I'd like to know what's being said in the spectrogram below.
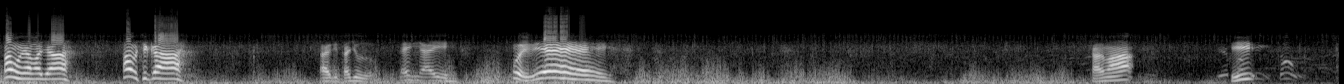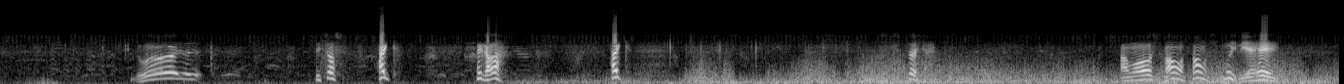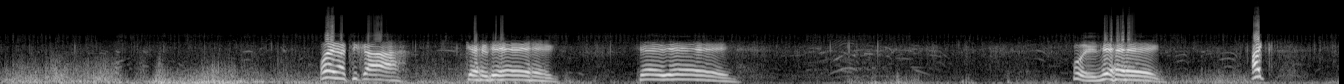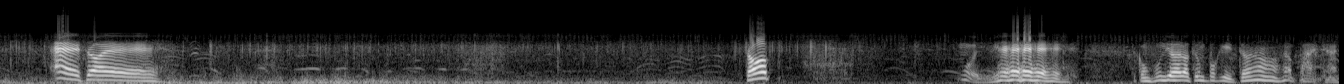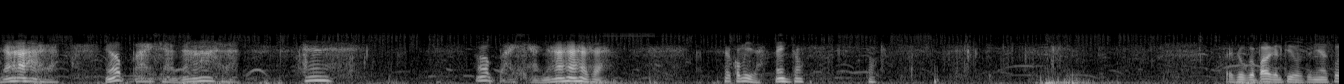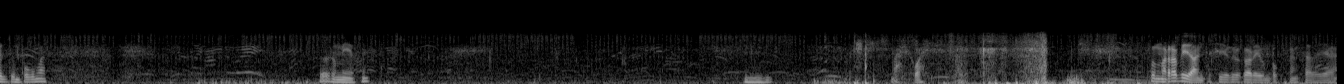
Vamos ya, vaya. Vamos chica. Aquí te ayudo. Venga ahí. Muy bien. Calma. Y... ¿Listos? ¡Hike! Venga, va. ¡Hike! Vamos, vamos, vamos. Muy bien. Buena chica. ¡Qué bien! ¡Qué bien! Muy bien. ¡Ay! Eso es. Stop. Muy bien. Se confundió el otro un poquito. No, no pasa nada. No pasa nada. Eh, No pasa nada. La comida, ven, no. no. Me preocupaba que el tío lo tenía suelto un poco más. Todos son míos, ¿eh? Mm. Vale, guay. Fue más rápido antes, sí, yo creo que ahora estoy un poco cansado ya.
